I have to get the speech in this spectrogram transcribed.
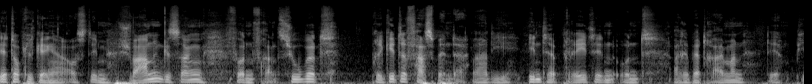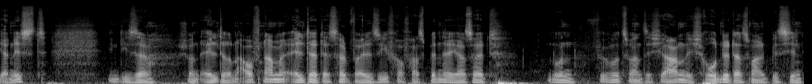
Der Doppelgänger aus dem Schwanengesang von Franz Schubert. Brigitte Fassbender war die Interpretin und Aribert Reimann, der Pianist, in dieser schon älteren Aufnahme. Älter deshalb, weil Sie, Frau Fassbender, ja seit nun 25 Jahren, ich runde das mal ein bisschen,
